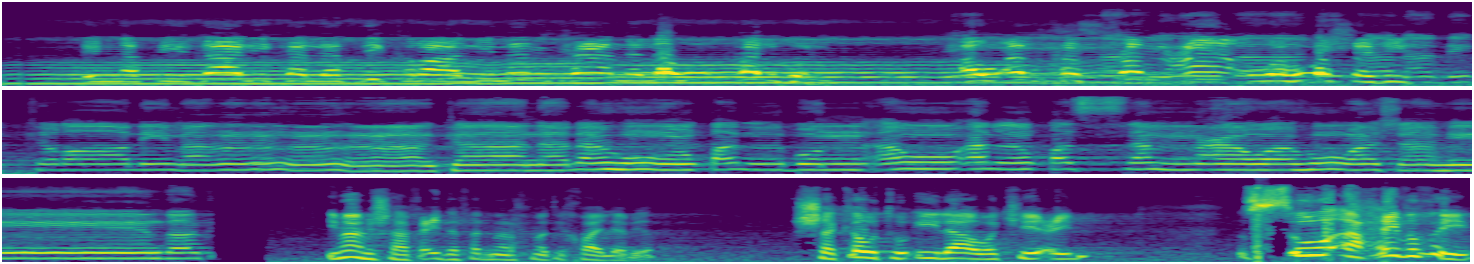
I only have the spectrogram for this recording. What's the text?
إن في ذلك لذكرى لمن كان له قلب أو ألقى السمع وهو شهيد ذكرى لمن كان له قلب أو ألقى السمع وهو شهيد إمام الشافعي دفن رحمة إخوة الأبيض شكوت إلى وكيع سوء حفظي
